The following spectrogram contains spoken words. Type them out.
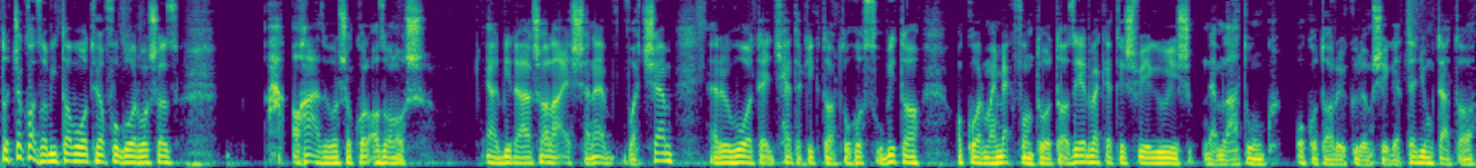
Hát csak az a vita volt, hogy a fogorvos az a házorvosokkal azonos elbírás alá essen-e vagy sem. Erről volt egy hetekig tartó hosszú vita, a kormány megfontolta az érveket, és végül is nem látunk okot arra, hogy különbséget tegyünk, tehát a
